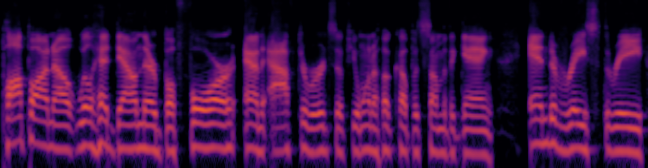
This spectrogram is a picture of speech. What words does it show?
pop on out. We'll head down there before and afterwards. So if you want to hook up with some of the gang, end of race three,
